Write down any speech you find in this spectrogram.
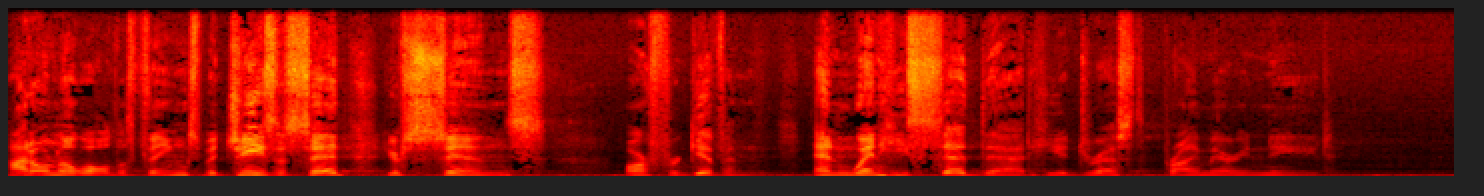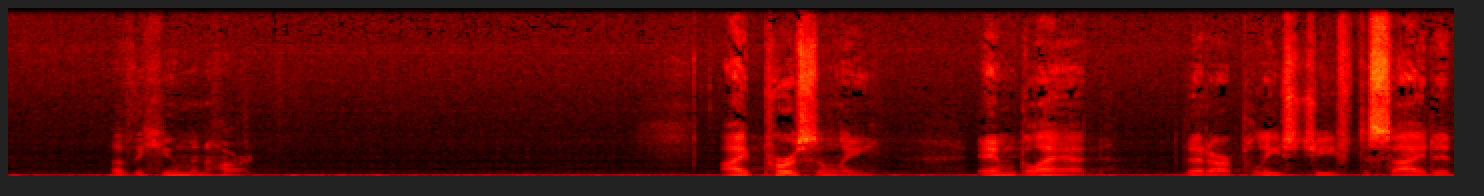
I don't know all the things, but Jesus said, Your sins are forgiven. And when he said that, he addressed the primary need of the human heart. I personally am glad that our police chief decided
